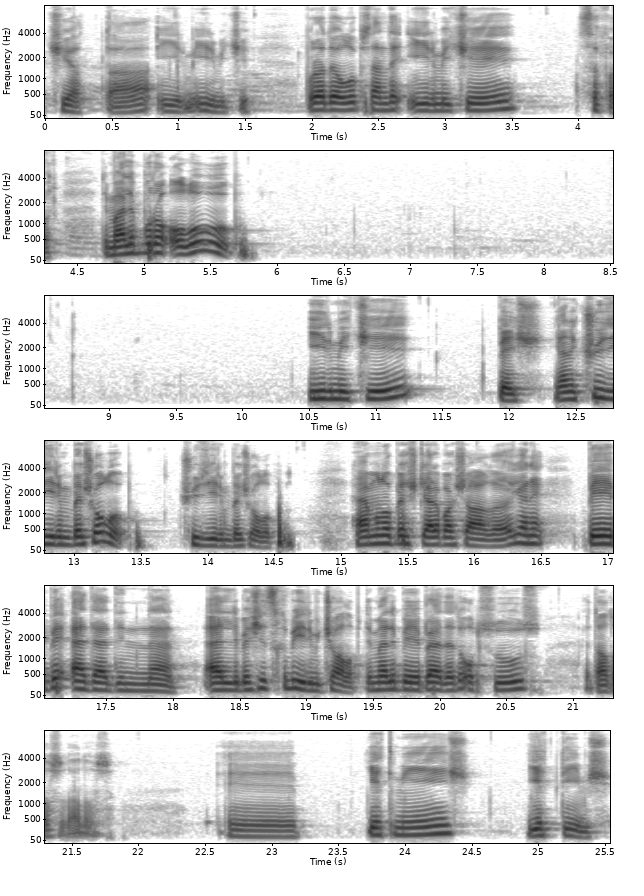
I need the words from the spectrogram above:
2 yadda 20 22. Burada olub səndə 22 0. Deməli bura olub 22 5. Yəni 225 olub. 225 olub. Həmin o 5 gəlib aşağı. Yəni BB ədədindən 55-i çıxıb 22 alıb. Deməli BB ədədi 30, e, daha doğrusu, daha doğrusu. E, 77 imiş.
